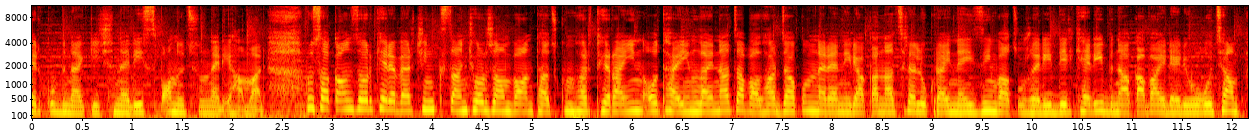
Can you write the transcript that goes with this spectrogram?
երկու բնակիչների սպանությունների համար։ Ռուսական զորքերը վերջին 24 ժամվա ընթացքում հրթիռային օթային լայնածավալ հարձակումներ են իրականացրել Ուկրաինայի զինված ուժերի դիրքերի բնակավայրերի ուղությամբ։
